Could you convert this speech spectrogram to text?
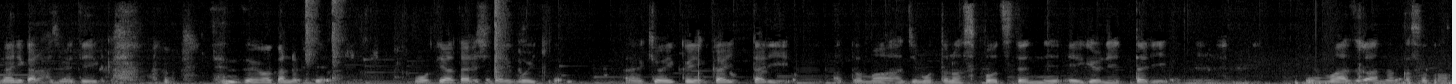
何から始めていいか 全然わかんなくて、もう手当たり次第動いて、教育委員会行ったり、あとまあ地元のスポーツ店に営業に行ったり、まずはなんかその、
